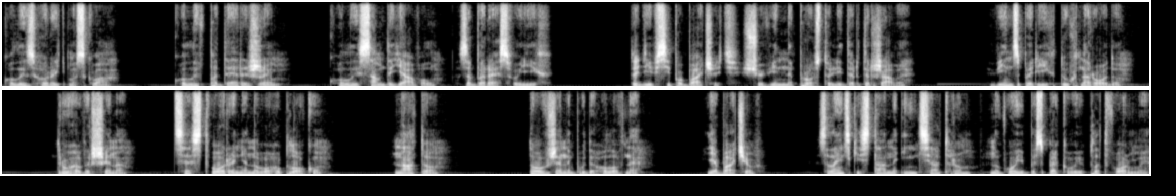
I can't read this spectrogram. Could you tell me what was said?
Коли згорить Москва, коли впаде режим, коли сам диявол забере своїх, тоді всі побачать, що він не просто лідер держави, він зберіг дух народу. Друга вершина це створення нового блоку. НАТО то вже не буде головне. Я бачив, Зеленський стане ініціатором нової безпекової платформи.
